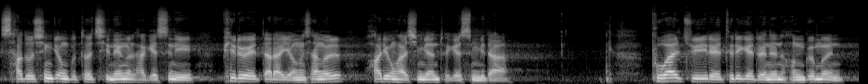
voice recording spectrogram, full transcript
사도신경부터 진행을 하겠으니 필요에 따라 영상을 활용하시면 되겠습니다. 부활 주일에 드리게 되는 헌금은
